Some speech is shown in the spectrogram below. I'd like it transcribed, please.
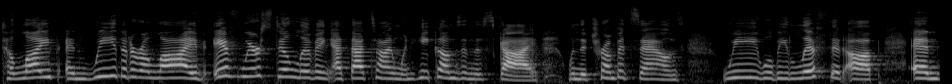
to life, and we that are alive, if we're still living at that time when He comes in the sky, when the trumpet sounds, we will be lifted up. And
